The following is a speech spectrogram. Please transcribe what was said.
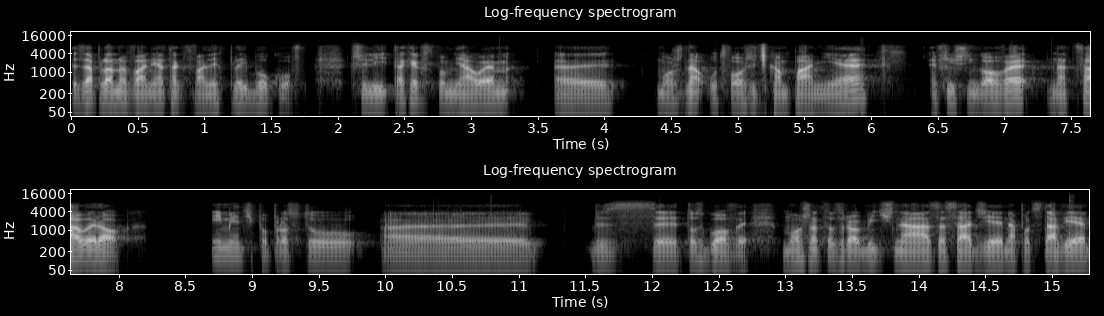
zaplanowania tak zwanych playbooków. Czyli tak jak wspomniałem, e, można utworzyć kampanie phishingowe na cały rok i mieć po prostu e, to z głowy. Można to zrobić na zasadzie, na podstawie e,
